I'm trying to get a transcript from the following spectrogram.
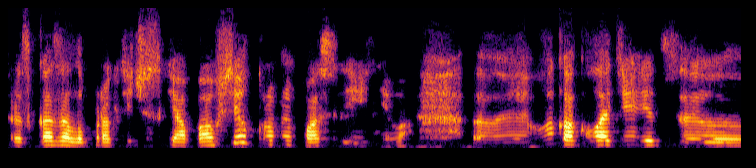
рассказала практически обо всех, кроме последнего. Э, вы как владелец э,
